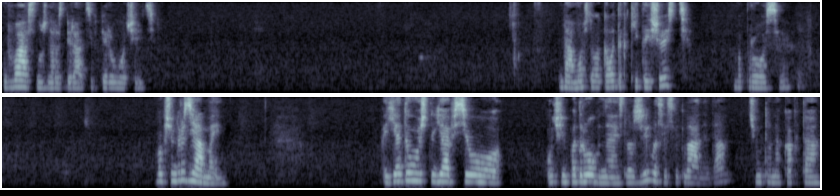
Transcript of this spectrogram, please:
в вас нужно разбираться в первую очередь. Да, может, у кого-то какие-то еще есть вопросы? В общем, друзья мои, я думаю, что я все очень подробно изложила со Светланой, да? Почему-то она как-то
